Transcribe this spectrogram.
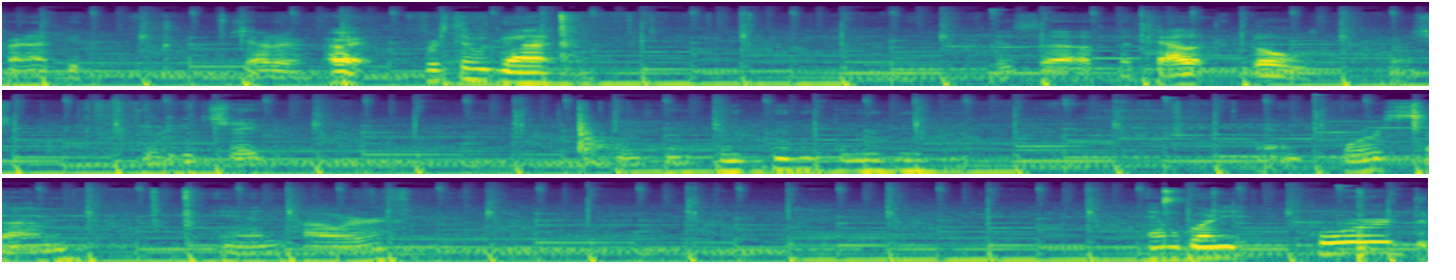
try not to get shadow all right first thing we got uh, metallic gold. Give it a good shake. And pour some in our. We're going to pour the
